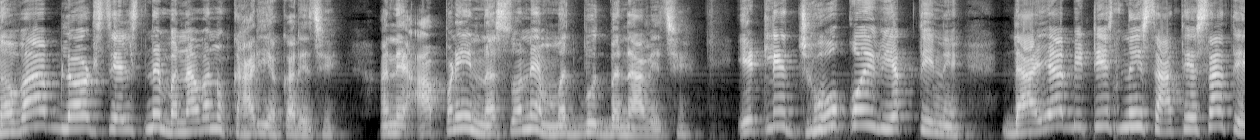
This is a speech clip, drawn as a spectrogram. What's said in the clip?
નવા બ્લડ સેલ્સને બનાવવાનું કાર્ય કરે છે અને આપણી નસોને મજબૂત બનાવે છે. એટલે જો કોઈ વ્યક્તિને ડાયાબિટીસની સાથે સાથે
